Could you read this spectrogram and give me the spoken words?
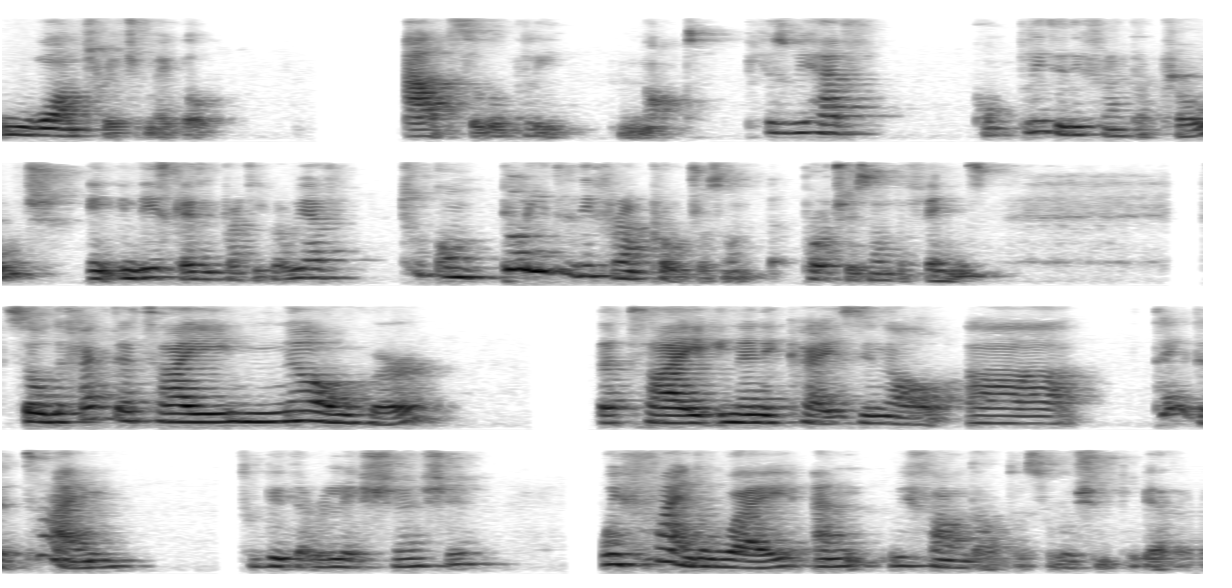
won't reach my goal. Absolutely not. Because we have completely different approach. In, in this case in particular, we have two completely different approaches on approaches on the things. So the fact that I know her, that I, in any case, you know, uh, take the time to build a relationship, we find a way and we found out a solution together.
